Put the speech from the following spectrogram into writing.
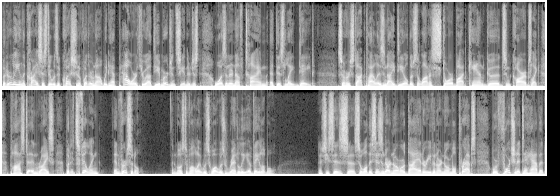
but early in the crisis, there was a question of whether or not we'd have power throughout the emergency, and there just wasn't enough time at this late date. So her stockpile isn't ideal. There's a lot of store bought canned goods and carbs like pasta and rice, but it's filling and versatile. And most of all, it was what was readily available. Now she says, uh, so while this isn't our normal diet or even our normal preps, we're fortunate to have it,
